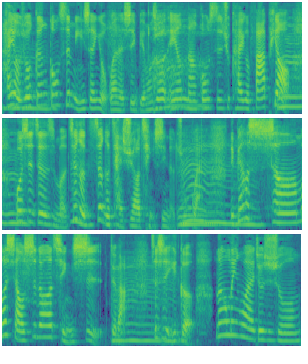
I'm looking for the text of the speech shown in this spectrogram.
还有说跟公司名声有关的事，比方说，哎，要拿公司去开个发票，或是这个什么，这个这个才需要请示你的主管。你不要什么小事都要请示。对吧？这是一个。那另外就是说，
